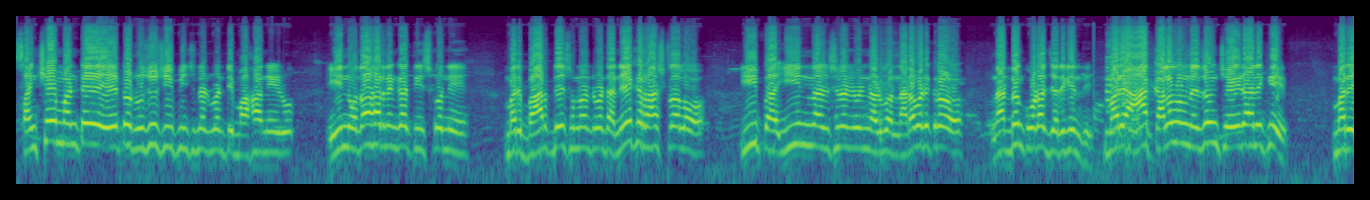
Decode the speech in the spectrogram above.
సంక్షేమం అంటే ఏటో రుజువు చూపించినటువంటి మహానీయుడు. ఈయన ఉదాహరణగా తీసుకొని మరి భారతదేశంలో ఉన్నటువంటి అనేక రాష్ట్రాల్లో ఈ ప- ఈ నడిచినటువంటి నడవ నడవడికలో నడడం కూడా జరిగింది. మరి ఆ కళలను నిజం చేయడానికి మరి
